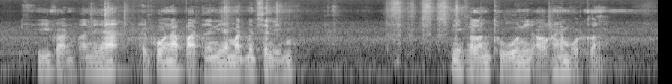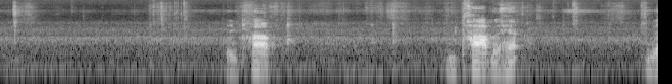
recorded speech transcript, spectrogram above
ำสีก่อนตอนนี้ฮะไอ้พวกหน้าปัดอันนี้มันเป็นสนิม นี่กำลังถูนี่ออกให้หมดก่อน เป็นคราบเป็นคราบเลยฮะ แด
